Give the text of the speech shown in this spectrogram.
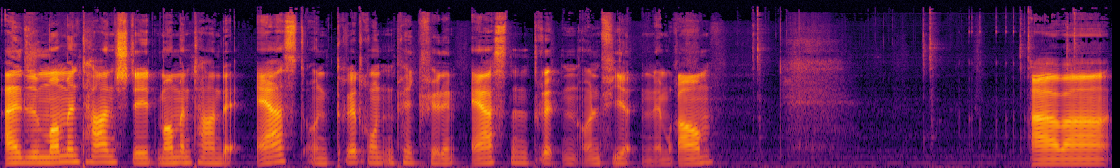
Also momentan steht momentan der Erst- und Drittrunden-Pick für den ersten, dritten und vierten im Raum. Aber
